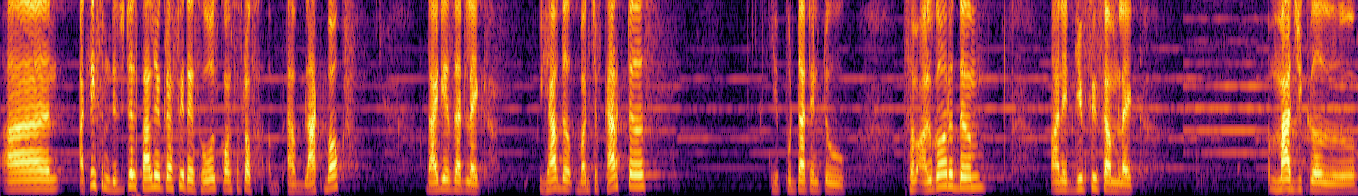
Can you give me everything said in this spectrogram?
And at least in digital paleography, there's a whole concept of a black box. The idea is that like you have the bunch of characters, you put that into some algorithm, and it gives you some like magical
